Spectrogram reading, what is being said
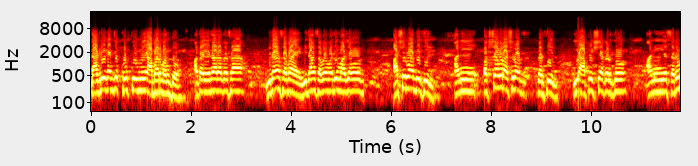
नागरिकांचे खूप खूप मी आभार मानतो. आता येणारा तसा विधानसभा आहे विधानसभेमध्ये माझ्यावर आशीर्वाद देतील आणि पक्षावर आशीर्वाद करतील ही अपेक्षा करतो. आणि सर्व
